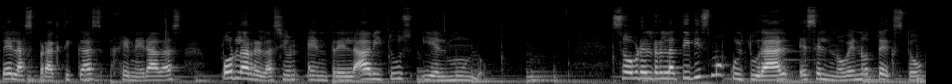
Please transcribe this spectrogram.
de las prácticas generadas por la relación entre el hábitus y el mundo. Sobre el relativismo cultural es el noveno texto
